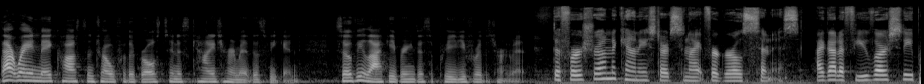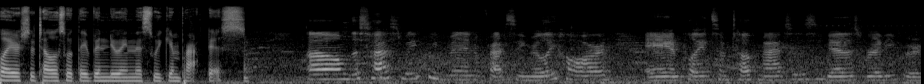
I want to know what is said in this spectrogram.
That rain may cause some trouble for the girls' tennis county tournament this weekend. Sophie Lackey brings us a preview for the tournament. The first round of county starts tonight for girls tennis. I got a few varsity players to tell us what they've been doing this week in practice. Um, this past week we've been practicing really hard and playing some tough matches to get us ready for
